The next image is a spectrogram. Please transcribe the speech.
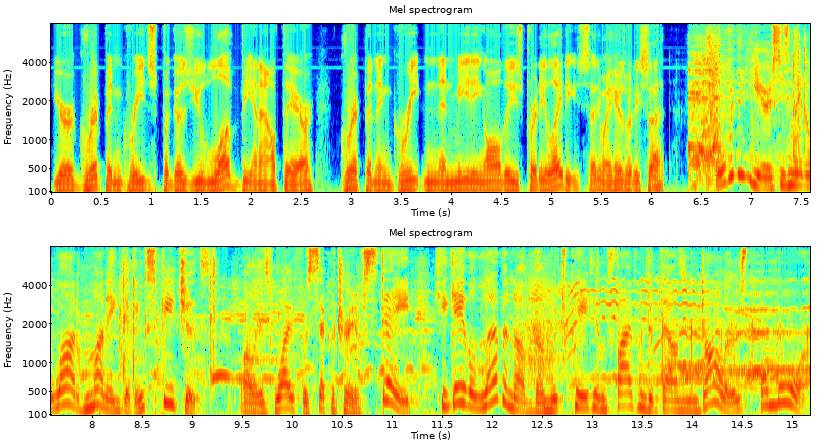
your grip and greets because you love being out there gripping and greeting and meeting all these pretty ladies. Anyway, here's what he said. Over the years, he's made a lot of money giving speeches. While his wife was Secretary of State, he gave 11 of them, which paid him $500,000 or more.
